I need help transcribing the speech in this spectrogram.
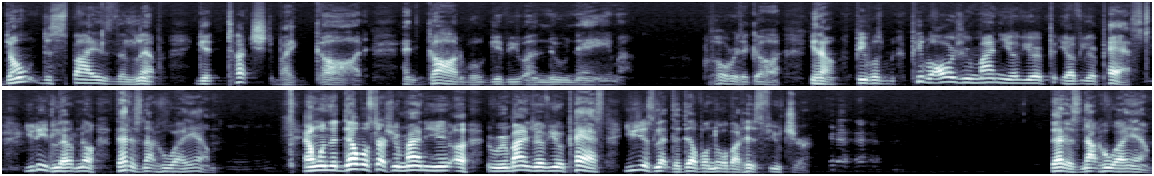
Don't despise the limp. Get touched by God, and God will give you a new name. Glory to God. You know, people, people always remind you of your, of your past. You need to let them know that is not who I am. And when the devil starts reminding you, uh, you of your past, you just let the devil know about his future. That is not who I am.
